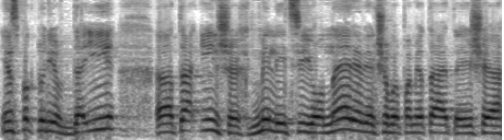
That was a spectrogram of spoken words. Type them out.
інспекторів ДАІ е, та інших міліціонерів. Якщо ви пам'ятаєте, ще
